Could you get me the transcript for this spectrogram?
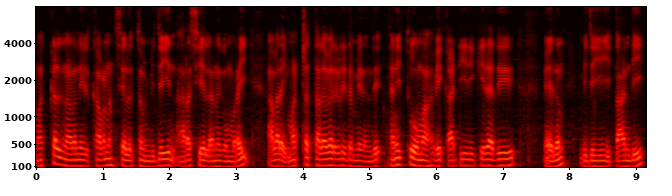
மக்கள் நலனில் கவனம் செலுத்தும் விஜயின் அரசியல் அணுகுமுறை அவரை மற்ற தலைவர்களிடமிருந்து தனித்துவமாகவே காட்டியிருக்கிறது. மேலும் விஜயை தாண்டி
